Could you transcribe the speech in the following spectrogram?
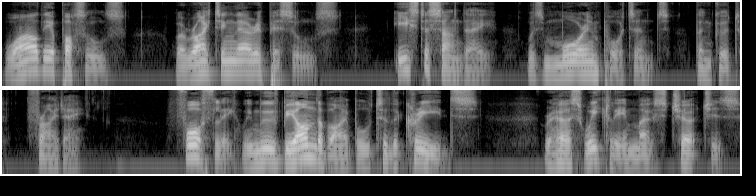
While the apostles were writing their epistles, Easter Sunday was more important than Good Friday. Fourthly, we move beyond the Bible to the creeds rehearsed weekly in most churches,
